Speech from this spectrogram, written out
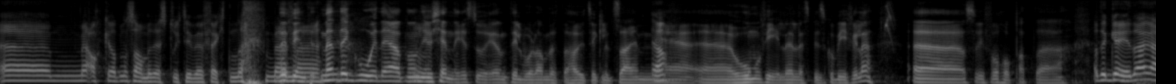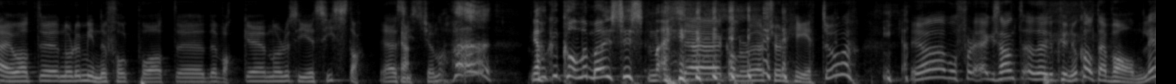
uh, med akkurat den samme destruktive effekten. Men, uh, Men, det gode er at man jo kjenner historien til hvordan dette har utviklet seg med ja. uh, homofile, lesbiske og bifile. så vi får håpe at ja, Det gøye der er jo at når du minner folk på at det var ikke Når du sier cis, da. Jeg er ja. cis-kjønna. Du kan ikke kalle meg sis! Nei. Så jeg kaller du deg sjøl hetero, da? Ja. ja. hvorfor det? Ikke sant? Du kunne jo kalt deg vanlig,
